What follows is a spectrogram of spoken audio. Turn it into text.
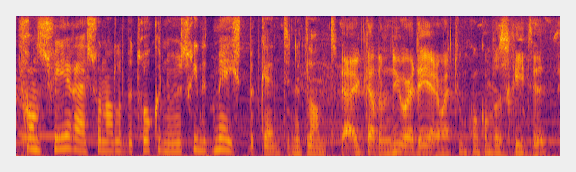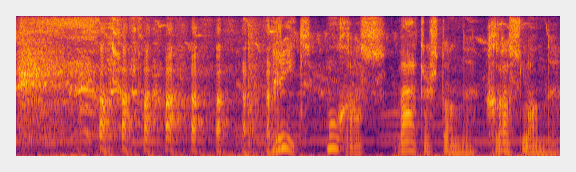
Frans Vera is van alle betrokkenen misschien het meest bekend in het land. Ja, ik kan hem nu waarderen, maar toen kon ik hem wel schieten. Riet, moeras, waterstanden, graslanden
